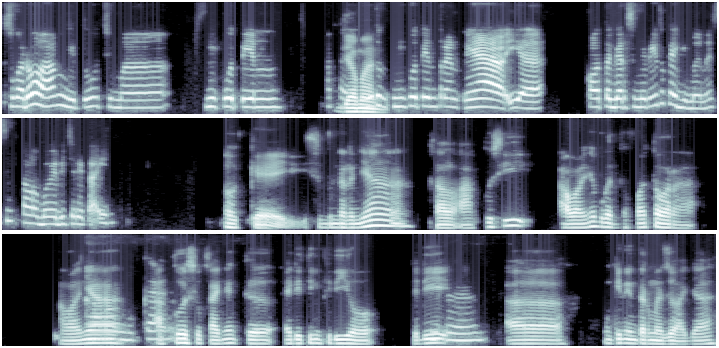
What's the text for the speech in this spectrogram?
suka doang gitu, cuma ngikutin apa ya, Zaman. Ngikutin tren. Ya, iya. Kalau Tegar sendiri itu kayak gimana sih kalau boleh diceritain? Oke, sebenarnya kalau aku sih awalnya bukan ke foto, Ra. Awalnya oh, aku sukanya ke editing video. Jadi mm -hmm. uh, mungkin intermezzo aja.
